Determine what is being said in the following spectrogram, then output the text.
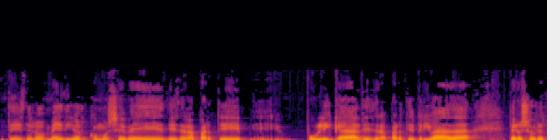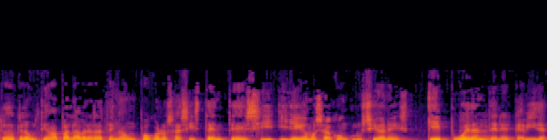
desde los medios cómo se ve, desde la parte eh, pública, desde la parte privada, pero sobre todo que la última palabra la tengan un poco los asistentes y, lleguemos a conclusiones que puedan tener cabida.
